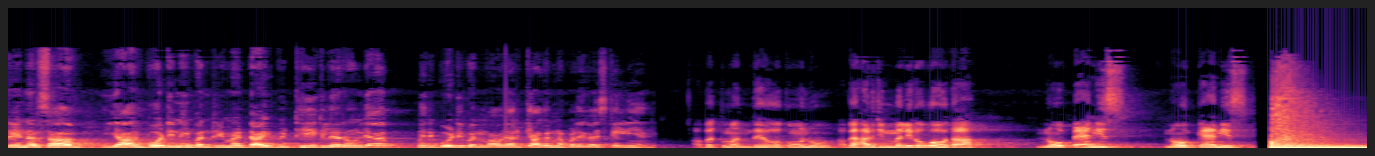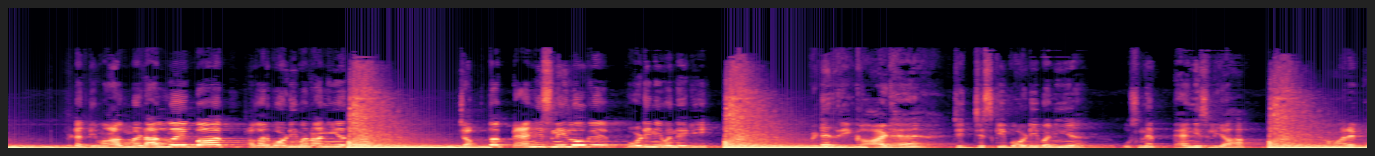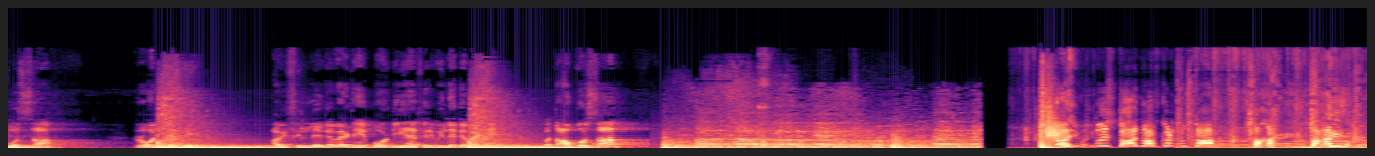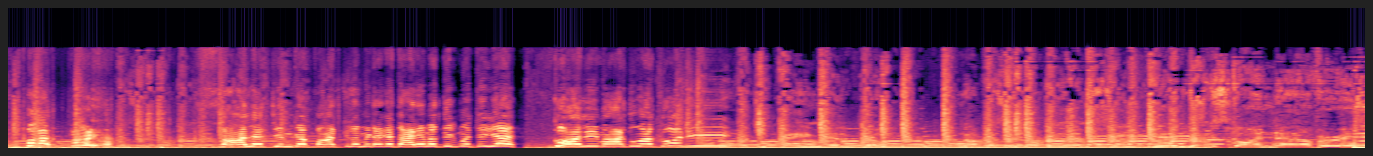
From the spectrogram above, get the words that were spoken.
Trainer साहब, यार body नहीं बन रही, मैं डाइट भी ठीक ले रहा हूँ यार मेरी बॉडी बनवाओ। यार क्या करना पड़ेगा इसके लिए? अबे तुम अंधे हो, कौन हो? अबे हर जिम में लिखा हुआ होता। नो पेनिस नो गैनिस बेटे दिमाग में डाल लो एक बात, अगर बॉडी बनानी है तो। जब तक पेनिस नहीं लोगे बॉडी नहीं बनेगी। बेटे रिकॉर्ड है, जिस जिसकी बॉडी बनी है, उसने पेनिस लिया। हमारे कोच साहब, रोज लेते अभी फिर लेके बैठे बॉडी है फिर भी लेके बैठे बताओ कोच साहब उस्ताद माफ़ कर उस्ताद। पकड़ पकड़ इसे पकड़ पकड़ इसे। साले जिम के पाँच किलोमीटर के दायरे में दिख मत चाहिए गोली मार दूँगा गोली। It it. Going down for real.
